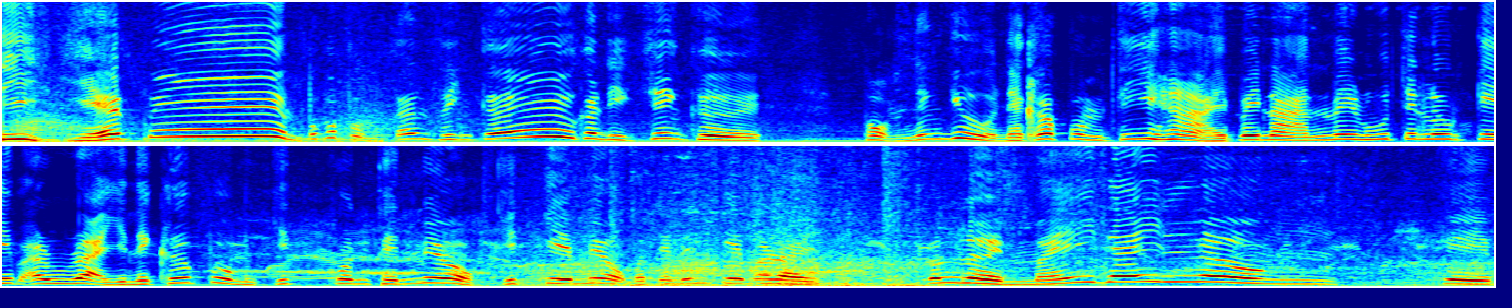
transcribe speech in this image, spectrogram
ดีเย้เป้มพวกกับผมตั้นซิงเกิลกันอีกเช่นเคย ผมยังอยู่นะครับผมที่หายไปนานไม่รู้จะลงเกมอะไรนะครับผมคิดคอนเทนต์ไม่ออกคิดเกมไม่ออกว่าจะเล่นเกมอะไร ก็เลยไม่ได้ลง เกม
